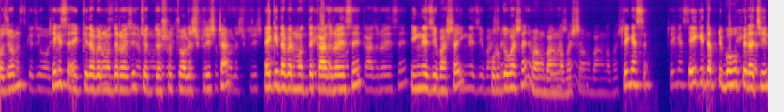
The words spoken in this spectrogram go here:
ওজন। ঠিক আছে? এই কিতাবের মধ্যে রয়েছে চোদ্দশো চুয়াল্লিশ পৃষ্ঠা। এই কিতাবের মধ্যে কাজ রয়েছে কাজ রয়েছে ইংরেজি ভাষায় ইংরেজি উর্দু ভাষায় এবং বাংলা ভাষায় বাংলা ঠিক আছে? এই কিতাবটি বহু প্রাচীন।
